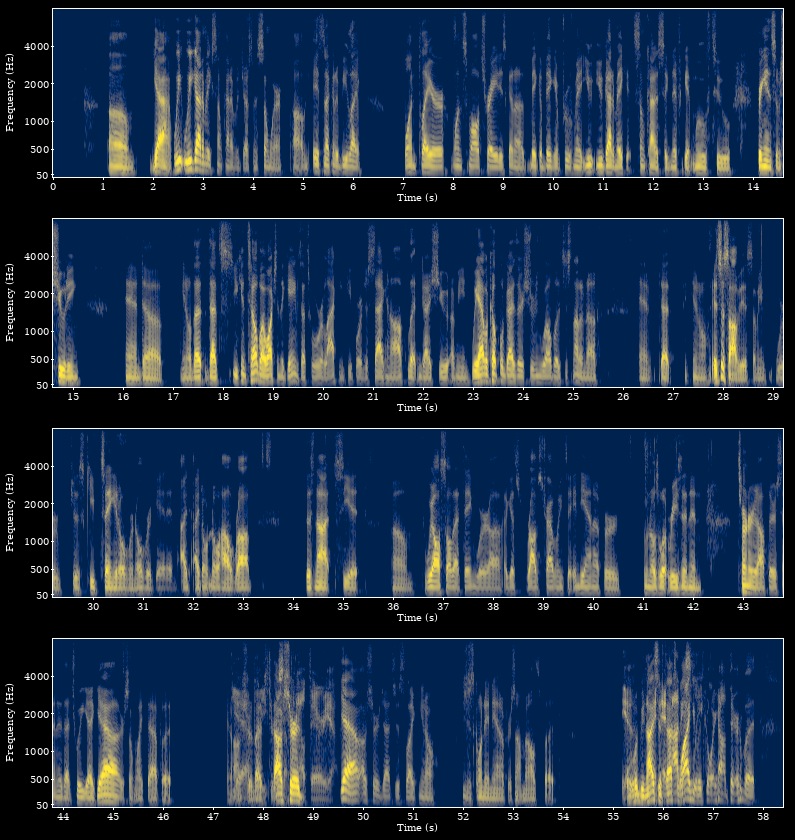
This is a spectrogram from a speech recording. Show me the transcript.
um, yeah, we we got to make some kind of adjustment somewhere. Um, it's not going to be like one player, one small trade is going to make a big improvement. You you got to make it some kind of significant move to bring in some shooting. And uh you know that that's you can tell by watching the games that's where we're lacking. People are just sagging off letting guys shoot. I mean we have a couple of guys that are shooting well but it's just not enough. And that you know it's just obvious. I mean we're just keep saying it over and over again and i i don't know how rob does not see it um we all saw that thing where uh i guess rob's traveling to indiana for who knows what reason and turner out there sending that tweet like yeah or something like that but you know, yeah, i'm sure that i'm sure out there. Yeah, yeah, I'm sure that's just like you know, he's just going to Indiana for something else. But yeah. it would be nice And- if that's why he was going out there. But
